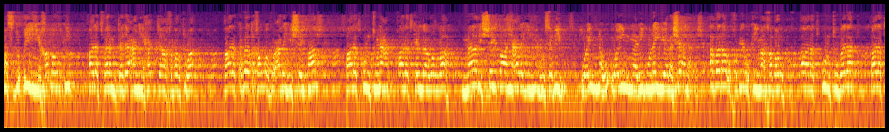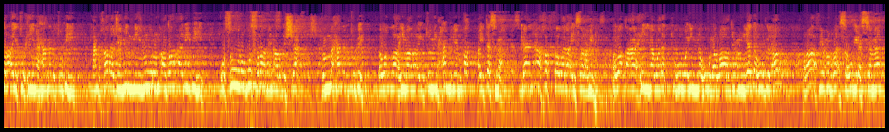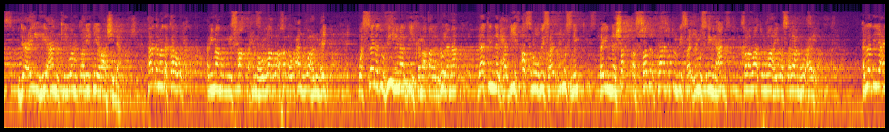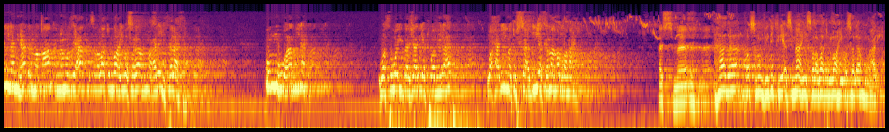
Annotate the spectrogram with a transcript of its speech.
فاصدقيني خبرك قالت فلم تدعني حتى أخبرتها. قالت أفلا تخوف عليه الشيطان؟ قالت قلت نعم. قالت كلا والله ما للشيطان علي منه سبيل. وإنه وإن لبني لشأنا أفلا أخبرك ما خبره؟ قالت قلت بلى. قالت رأيت حين حملت به. أن خرج مني نور أضاء لي به. قصور بصرى من أرض الشام ثم حملت به فوالله ما رأيت من حمل قط أي تسمع كان أخف ولا أيسر منه ووقع حين ولدته وإنه لواضع يده بالأرض رافع رأسه إلى السماء دعيه عنك وانطلقي راشدا. هذا ما ذكره الإمام ابن إسحاق رحمه الله وأخذه عنه أهل العلم. والسند فيه ما فيه كما قال العلماء لكن الحديث أصله في صحيح مسلم فإن شق الصدر ثابت في صحيح مسلم عنه صلوات الله وسلامه عليه. الذي يعنينا من هذا المقام أن مرضعات صلوات الله وسلامه عليه ثلاثة. أمه آمنة وثويبة جارية أبي لهب وحليمة السعدية كما مر معنا أسمائه. هذا فصل في ذكر أسمائه صلوات الله وسلامه عليه.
